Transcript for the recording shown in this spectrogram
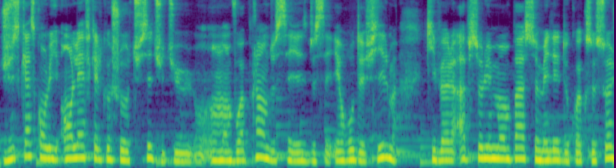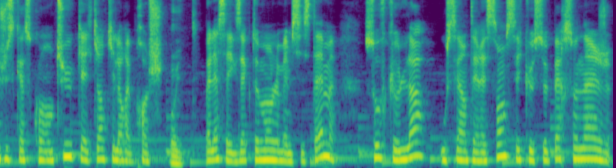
jusqu'à ce qu'on lui enlève quelque chose. Tu sais, tu, tu, on on en voit plein de ces, de ces héros de films qui veulent absolument pas se mêler de quoi que ce soit jusqu'à ce qu'on tue quelqu'un qui leur est proche. Oui. Bah là, c'est exactement le même système, sauf que là où c'est intéressant, c'est que ce personnage,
